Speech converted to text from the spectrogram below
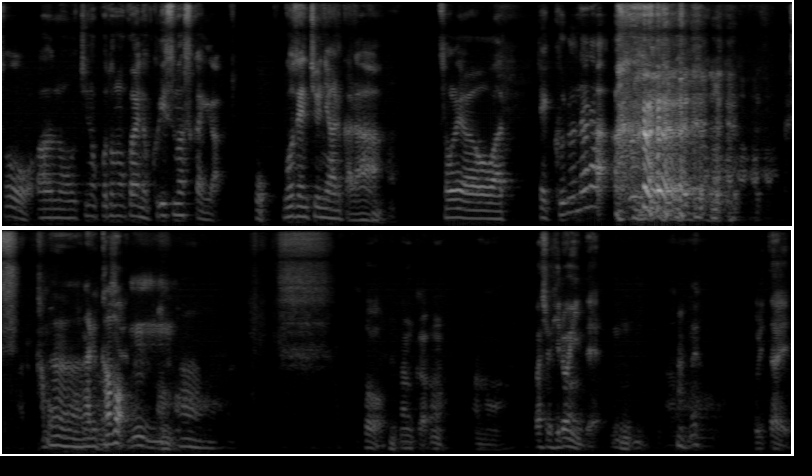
そう、あの、うちの子供会のクリスマス会がお午前中にあるから、それ終わってくるなら、かも。うん、あるかも。うん。うん。そう、なんか、うん、あの、場所広いんで、うん。あのね売りたい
